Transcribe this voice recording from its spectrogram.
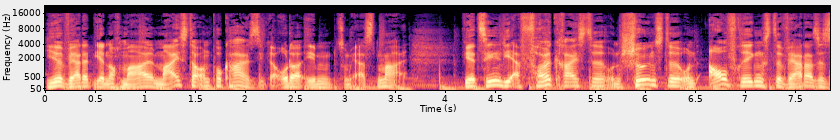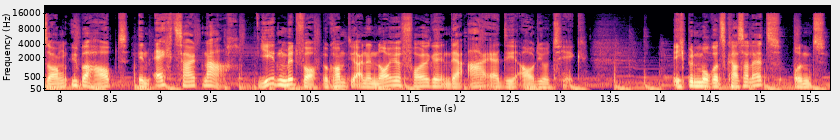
Hier werdet ihr nochmal Meister und Pokalsieger oder eben zum ersten Mal. Wir erzählen die erfolgreichste und schönste und aufregendste Werder-Saison überhaupt in Echtzeit nach. Jeden Mittwoch bekommt ihr eine neue Folge in der ARD Audiothek. Ich bin Moritz Kasserlet und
